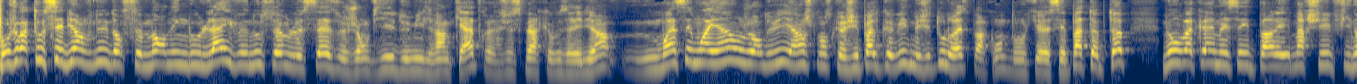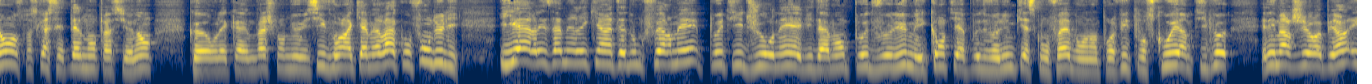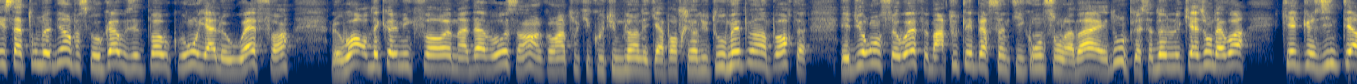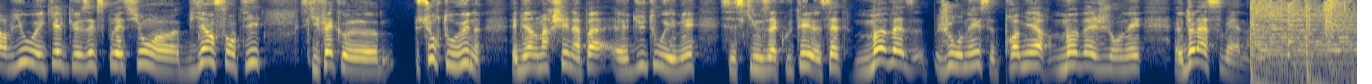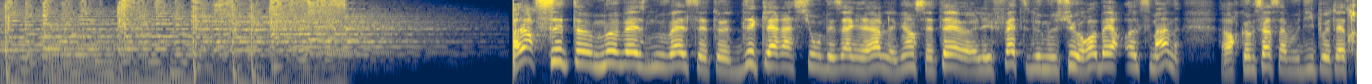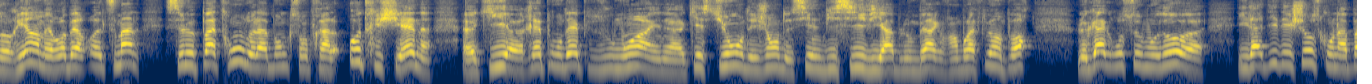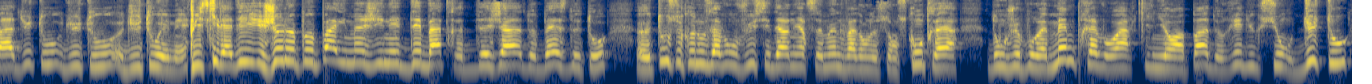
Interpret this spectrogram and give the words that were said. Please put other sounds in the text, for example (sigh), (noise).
Bonjour à tous et bienvenue dans ce Morning Blue Live. Nous sommes le 16 janvier 2024. J'espère que vous allez bien. Moi, c'est moyen aujourd'hui. Hein. Je pense que j'ai pas le Covid, mais j'ai tout le reste par contre. Donc, euh, c'est pas top top. Mais on va quand même essayer de parler marché, finance, parce que c'est tellement passionnant qu'on est quand même vachement mieux ici devant la caméra qu'au fond du lit. Hier, les Américains étaient donc fermés. Petite journée, évidemment, peu de volume. Et quand il y a peu de volume, qu'est-ce qu'on fait? Bon, On en profite pour secouer un petit peu les marchés européens. Et ça tombe bien parce qu'au cas où vous n'êtes pas au courant, il y a le WEF, hein, le World Economic Forum à Davos. Hein, encore un truc qui coûte une blinde et qui apporte rien du tout, mais peu importe. Et durant ce WEF, bah, toutes les personnes qui comptent sont là-bas. Et donc, ça donne l'occasion d'avoir quelques interviews et quelques expressions euh, bien senties. Ce qui fait que surtout une, eh bien le marché n'a pas euh, du tout aimé. C'est ce qui nous a coûté euh, cette mauvaise journée, cette première mauvaise journée euh, de la semaine. Cette mauvaise nouvelle, cette déclaration désagréable, eh bien c'était les fêtes de monsieur Robert Holtzmann. Alors comme ça, ça vous dit peut-être rien, mais Robert Holtzmann, c'est le patron de la Banque centrale autrichienne euh, qui euh, répondait plus ou moins à une question des gens de CNBC via Bloomberg, enfin bref, peu importe. Le gars, grosso modo, euh, il a dit des choses qu'on n'a pas du tout, du tout, du tout aimé. Puisqu'il a dit, je ne peux pas imaginer débattre déjà de baisse de taux. Euh, tout ce que nous avons vu ces dernières semaines va dans le sens contraire. Donc je pourrais même prévoir qu'il n'y aura pas de réduction du tout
